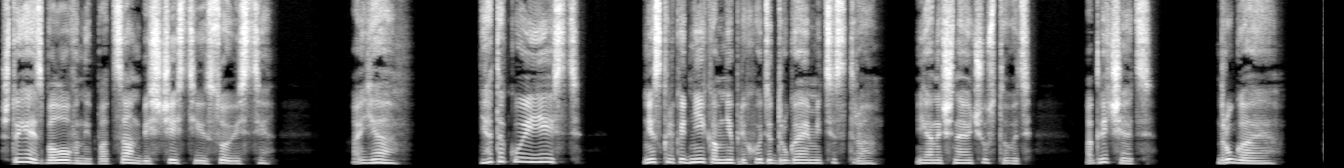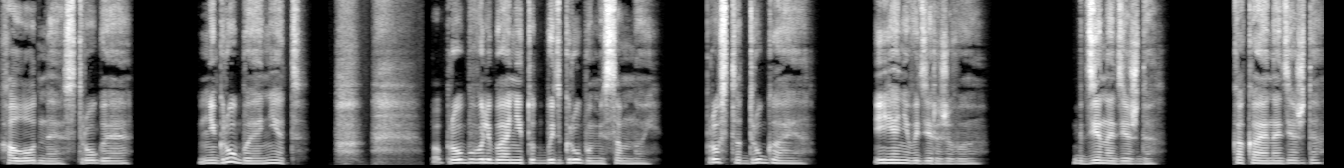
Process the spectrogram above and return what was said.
что я избалованный пацан без чести и совести. А я... Я такой и есть. Несколько дней ко мне приходит другая медсестра. Я начинаю чувствовать, отличать. Другая, холодная, строгая. Не грубая, нет. Попробовали бы они тут быть грубыми со мной. Просто другая. И я не выдерживаю. Где Надежда? Какая Надежда?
